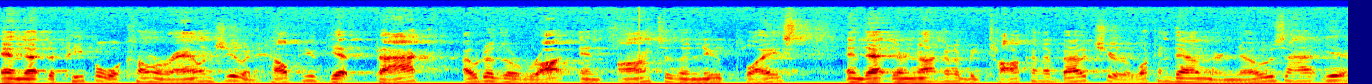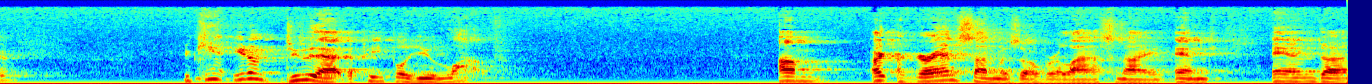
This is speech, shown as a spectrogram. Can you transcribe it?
and that the people will come around you and help you get back out of the rut and onto the new place and that they're not going to be talking about you or looking down their nose at you. You can't, you don't do that to people you love. Um, our, our grandson was over last night and, and, uh,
